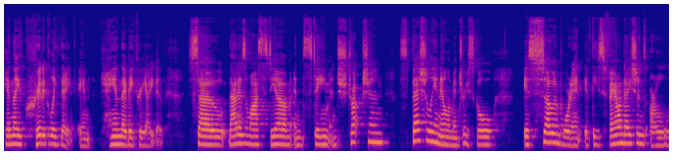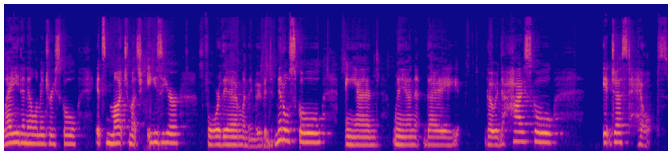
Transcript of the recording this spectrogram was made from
Can they critically think? And can they be creative? So that is why STEM and STEAM instruction, especially in elementary school, is so important. If these foundations are laid in elementary school, it's much, much easier for them when they move into middle school and when they go into high school. It just helps.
